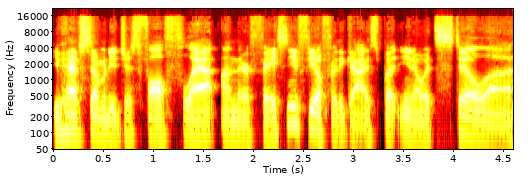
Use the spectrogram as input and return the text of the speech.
you have somebody just fall flat on their face and you feel for the guys, but you know, it's still, uh,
